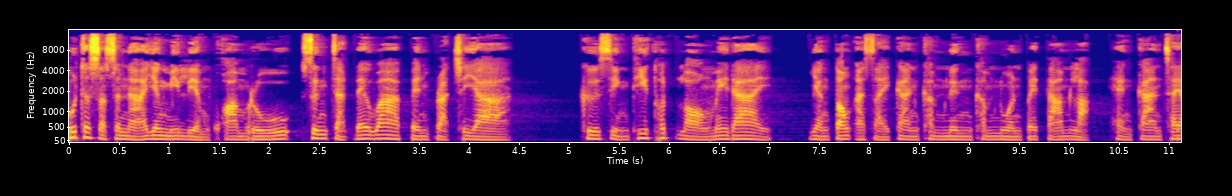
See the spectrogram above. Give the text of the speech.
พุทธศาสนายังมีเหลี่ยมความรู้ซึ่งจัดได้ว่าเป็นปรัชญา คือสิ่งที่ทดลองไม่ได้ ยังต้องอาศัยการคำนึงคำนวณไปตามหลักแห่งการใช้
